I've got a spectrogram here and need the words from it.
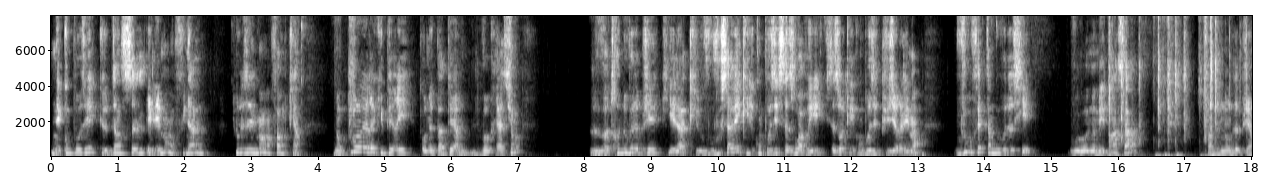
n'est composé que d'un seul élément. Au final, tous les éléments n'en forment qu'un. Donc pour les récupérer, pour ne pas perdre vos créations, votre nouvel objet qui est là, que vous, savez qu'il est composé, ça se voit, vous voyez, ça se voit qu'il est composé de plusieurs éléments, vous faites un nouveau dossier vous renommez brassard, enfin le nom de l'objet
